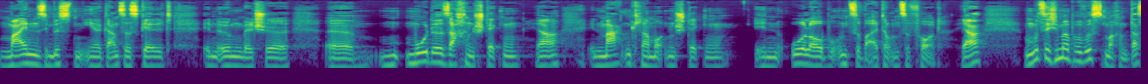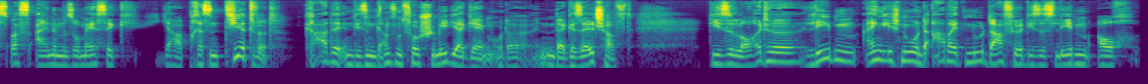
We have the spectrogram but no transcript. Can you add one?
meinen, sie müssten ihr ganzes Geld in irgendwelche äh, Modesachen stecken, ja, in Markenklamotten stecken, in Urlaube und so weiter und so fort. Ja, man muss sich immer bewusst machen, das, was einem so mäßig ja präsentiert wird, gerade in diesem ganzen Social Media Game oder in der Gesellschaft, diese Leute leben eigentlich nur und arbeiten nur dafür, dieses Leben auch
